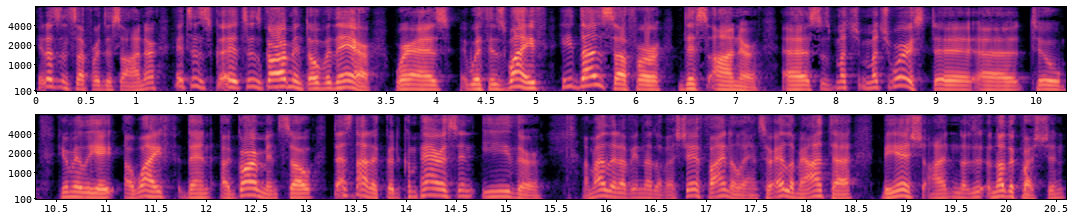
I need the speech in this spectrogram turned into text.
he doesn't suffer dishonor. It's his, it's his garment over there. Whereas with his wife, he does suffer dishonor. Uh, much, much worse to, uh, to humiliate a wife than a garment. So that's not a good comparison either. Amalei Ravina Ravashe, final answer. Ela me'ata biyesh another question.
